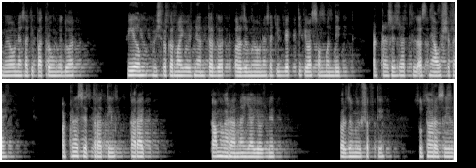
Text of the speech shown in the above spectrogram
मिळवण्यासाठी पात्र उमेदवार. पी एम विश्वकर्मा योजनेअंतर्गत अर्ज मिळवण्यासाठी व्यक्ती किंवा संबंधित अठरा क्षेत्रातील असणे आवश्यक आहे. अठरा क्षेत्रातील कारा कामगारांना या योजनेत कर्ज मिळू शकते. सुतार असेल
